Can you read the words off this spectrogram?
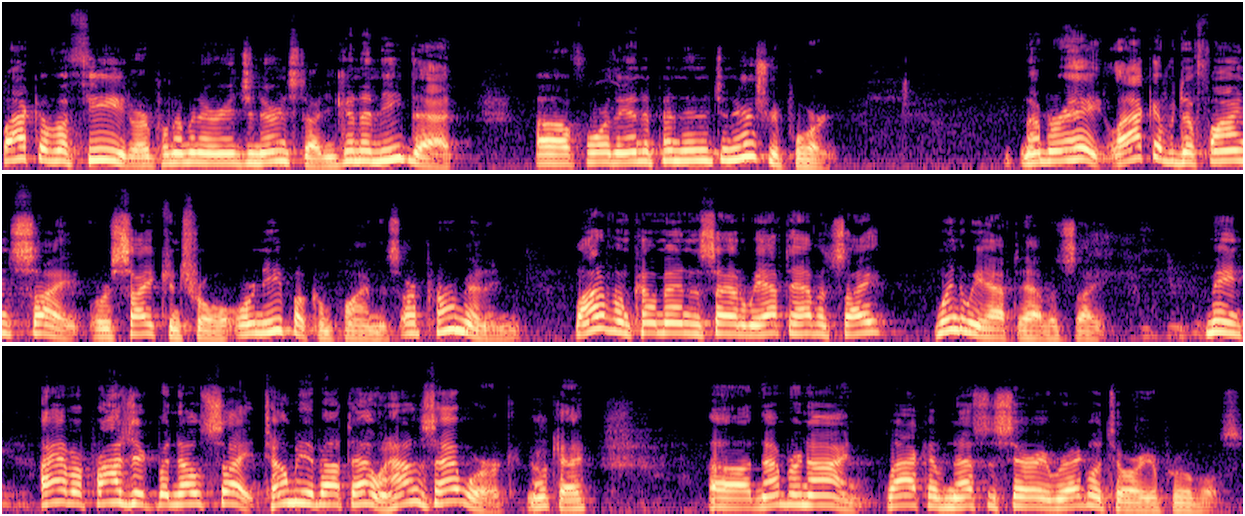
lack of a feed or a preliminary engineering study. You're going to need that uh, for the independent engineer's report. Number eight, lack of a defined site or site control or NEPA compliance or permitting. A lot of them come in and say, Do we have to have a site? When do we have to have a site? I mean, I have a project but no site. Tell me about that one. How does that work? Okay. Uh, number nine, lack of necessary regulatory approvals.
